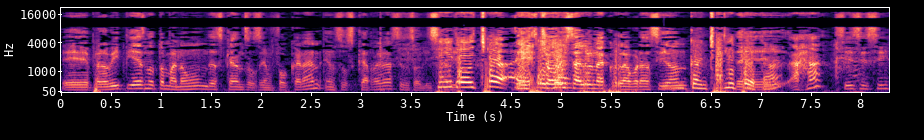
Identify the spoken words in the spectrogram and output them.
eh, pero BTS no tomarán un descanso, se enfocarán en sus carreras en solitario. Sí, de hecho, De este, hecho, hoy sale una colaboración Con Charlie de- Puth, ¿no? Ajá, sí, sí, sí.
